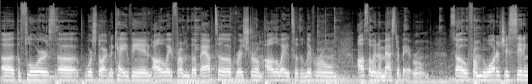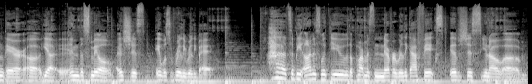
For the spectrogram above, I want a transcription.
Uh, the floors uh, were starting to cave in, all the way from the bathtub, restroom, all the way to the living room, also in a master bedroom. So from the water just sitting there, uh, yeah, and the smell, it's just, it was really, really bad. to be honest with you, the apartments never really got fixed. It was just, you know, um,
